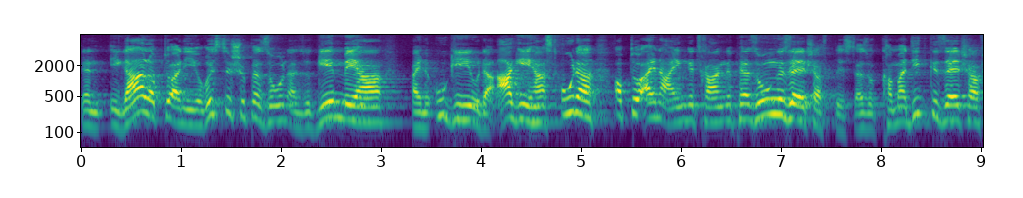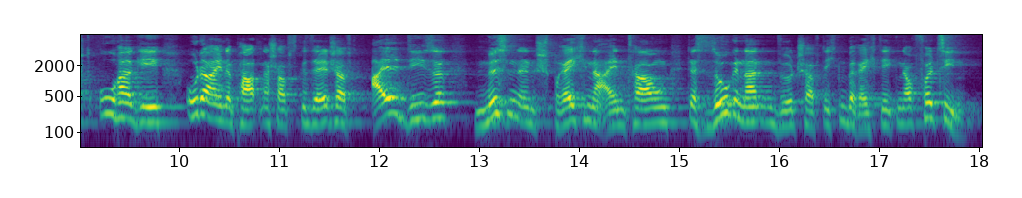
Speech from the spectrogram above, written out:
Denn egal, ob du eine juristische Person, also GmbH, eine UG oder AG hast oder ob du eine eingetragene Personengesellschaft bist, also Kommanditgesellschaft, OHG oder eine Partnerschaftsgesellschaft, all diese müssen entsprechende Eintragung des sogenannten wirtschaftlichen Berechtigten auch vollziehen.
